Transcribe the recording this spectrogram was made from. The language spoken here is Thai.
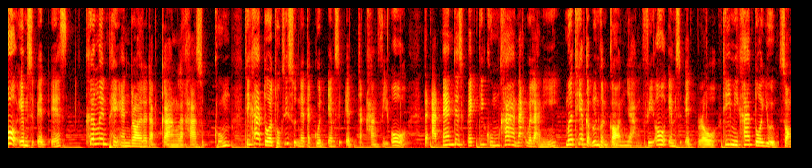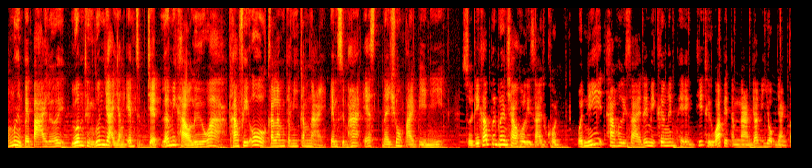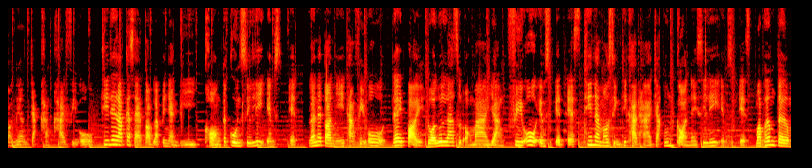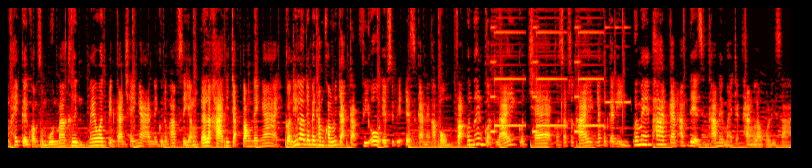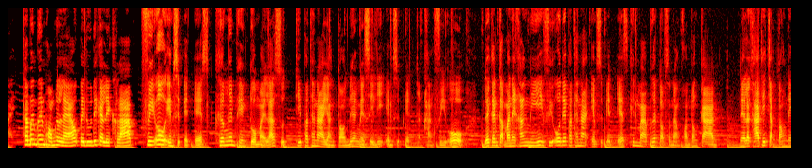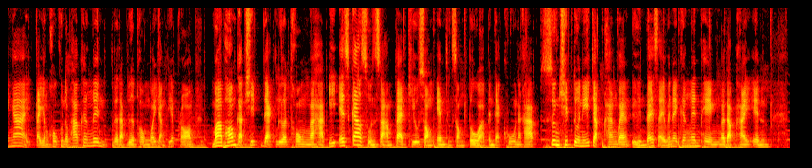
FIO M11s เครื่องเล่นเพลง Android ระดับกลางราคาสุดคุ้ม ที่ค่าตัวถูกที่สุดในตระกูล M11 จากทาง FIO แต่อาจแน่นด้วยสเปคที่คุ้มค่าณเวลานี้ เมื่อเทียบกับรุ่นก่อนๆอย่าง FIO M11 Pro ที่มีค่าตัวอยู่ 20,000 ไปปลายเลย รวมถึงรุ่นใหญ่อย่าง M17 และมีข่าวลือว่าทาง FIO กำลังจะมีจำหน่าย M15s ในช่วงปลายปีนี้ สวัสดีครับเพื่อนๆชาวโฮลิไซทุกคน วันนี้ทาง h o l i s i ได้มีเครื่องเล่นเพลง ที่ถือว่าเป็นตำนานยอดนิยมอย่างต่อเนื่องจากทางค่ายฟิโอที่ได้รับกระแสตอบรับเป็นอย่างดี ของตระกูลซีรีส์ M11 และในตอนนี้ทางฟิโอได้ปล่อยตัวรุ่นล่าสุดออกมาอย่าง FIO M11s ที่นำเอาสิ่งที่ขาดหายจากรุ่นก่อนในซีรีส์ M11 มาเพิ่มเติมให้เกิดความสมบูรณ์มากขึ้น ไม่ว่าจะเป็นการใช้งานในคุณภาพเสียง และราคาที่จับต้องได้ง่าย ก่อนที่เราจะไปทำความรู้จักกับ FIO M11s กันนะครับผม ฝากเพื่อนๆกดไลค์กดแชร์ กด Subscribe และกดกระดิ่ง เพื่อไม่ให้พลาดการอัปเดตสินค้าใหม่ๆจากทางเรา h o l i s i ถ้าเพื่อนๆพร้อมกันแล้วไปดูด้วยกันเลยครับ FIO M11s เครื่องเล่นเพลงตัวใหม่ล่าสุดที่พัฒนาอย่างต่อเนื่องในซีรีส์ M11 จากทาง FIO โดยการกลับมาในครั้งนี้ FIO ได้พัฒนา M11s ขึ้นมาเพื่อตอบสนองความต้องการ ในราคาที่จับต้องได้ง่าย แต่ยังคงคุณภาพเครื่องเล่น ระดับเรือธงไว้อย่างเพียบพร้อม มาพร้อมกับชิปแดกเรือธงรหัส ES 9038 Q 2M ถึง2ตัว เป็นแดกคู่นะครับ ซึ่งชิปตัวนี้จากทางแบรนด์อื่น ได้ใส่ไว้ในเครื่องเล่นเพลงระดับไฮเอ็น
